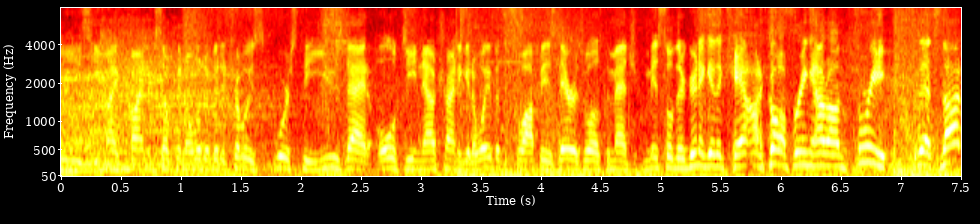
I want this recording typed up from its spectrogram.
Monkeys, he might find himself in a little bit of trouble. He's forced to use that ulti, now trying to get away, but the swap is there as well as the magic missile. They're going to get the chaotic offering out on three, but that's not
